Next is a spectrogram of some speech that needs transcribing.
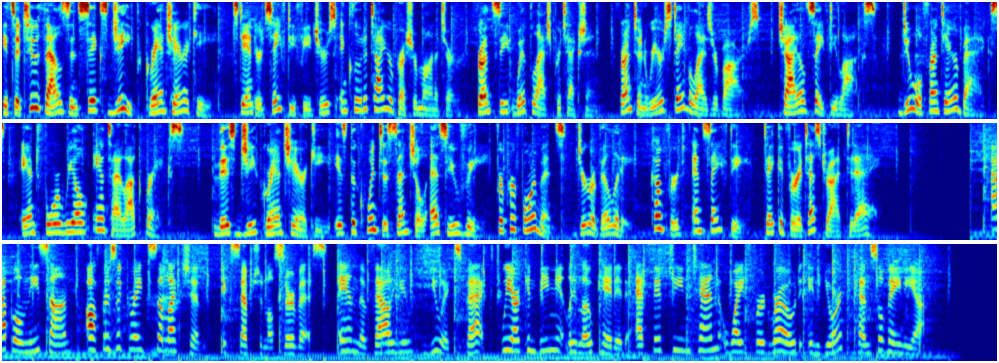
It's a 2006 Jeep Grand Cherokee. Standard safety features include a tire pressure monitor, front seat whiplash protection, front and rear stabilizer bars, child safety locks, dual front airbags, and four-wheel anti-lock brakes. This Jeep Grand Cherokee is the quintessential SUV for performance, durability, comfort, and safety. Take it for a test drive today. Apple Nissan offers a great selection, exceptional service, and the value you expect. We are conveniently located at 1510 Whiteford Road in York, Pennsylvania.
